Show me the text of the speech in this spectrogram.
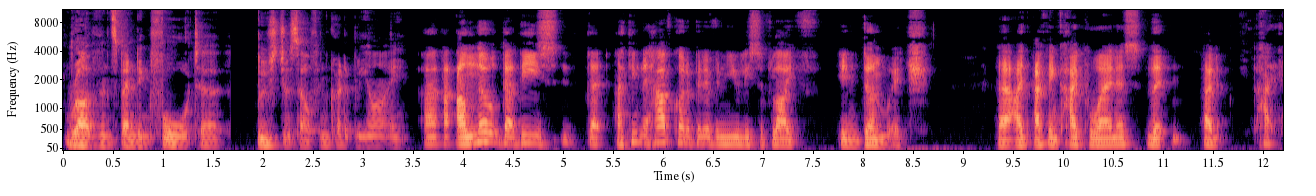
rather than spending four to boost yourself incredibly high. I, I'll note that these that I think they have got a bit of a new lease of life in Dunwich. Uh, I, I think hyper awareness that Hi-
